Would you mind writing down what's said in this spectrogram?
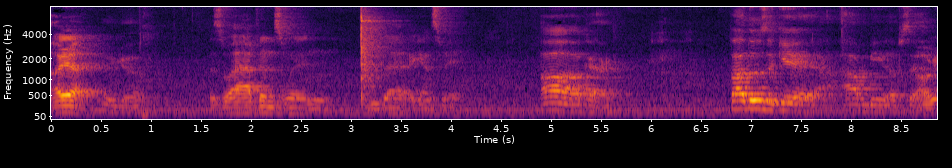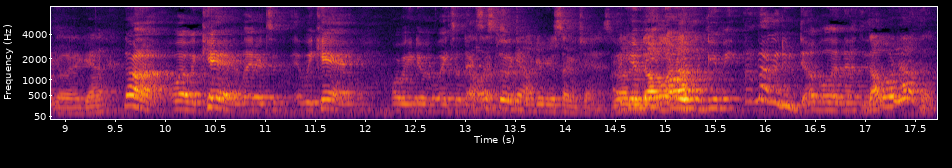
Oh yeah, There you go. this is what happens when you bet against me. Oh, okay. If I lose again, I'll be upset. Are we doing it again? No, no. Well, we can later. To, we can, or we can do it. Wait till No, next. let's do it again. I'll give you a second chance. You Oh, want give to me, do double or oh, nothing? give me. I'm not gonna do double or nothing. Double or nothing.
